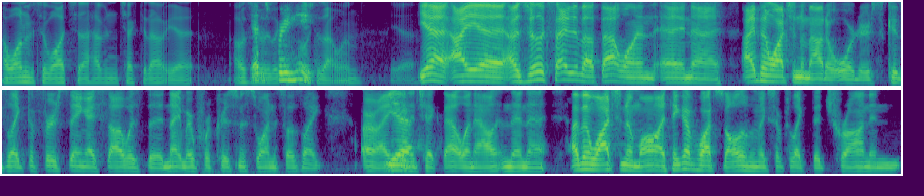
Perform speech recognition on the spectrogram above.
I wanted to watch that. I haven't checked it out yet. I was Yeah, it's really pretty looking forward neat. to that one. Yeah. Yeah, I uh, I was real excited about that one, and uh, I've been watching them out of orders because like the first thing I saw was the Nightmare Before Christmas one, so I was like, all right, Yeah. gonna check that one out. And then uh, I've been watching them all. I think I've watched all of them except for like the Tron and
